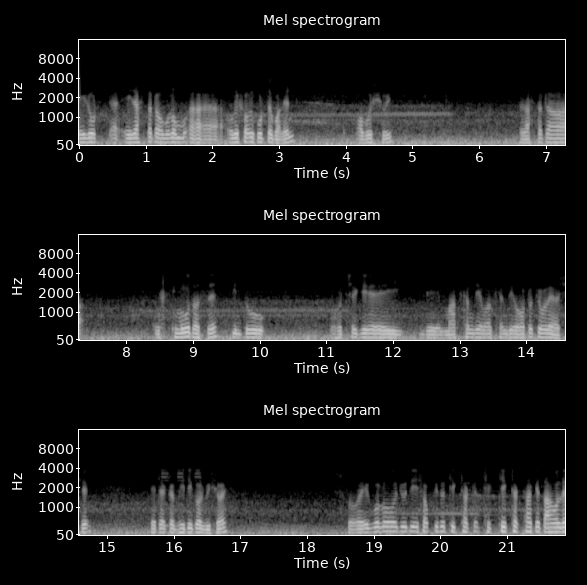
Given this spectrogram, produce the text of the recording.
এই রোড, এই রাস্তাটা অবলম্বন অনুসরণ করতে পারেন, অবশ্যই। রাস্তাটা স্মুথ আছে, কিন্তু হচ্ছে গিয়ে এই যে মাঝখান দিয়ে মাঝখান দিয়ে অটো চলে আসে, এটা একটা ভীতিকর বিষয়। তো এগুলো যদি সব কিছু ঠিকঠাক, ঠিক, ঠিকঠাক থাকে তাহলে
